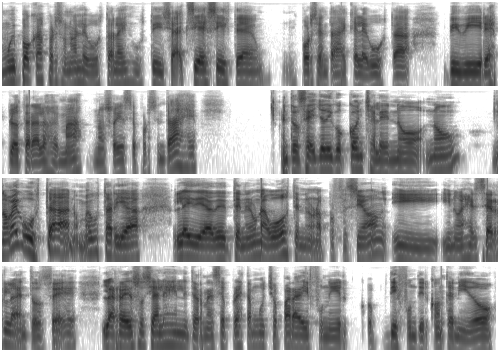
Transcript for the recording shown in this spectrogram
muy pocas personas les gusta la injusticia. Sí existe un porcentaje que le gusta vivir, explotar a los demás, no soy ese porcentaje. Entonces yo digo, conchale, no, no, no me gusta, no me gustaría la idea de tener una voz, tener una profesión y, no ejercerla. Entonces, las redes sociales y el Internet se prestan mucho para difundir, contenido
